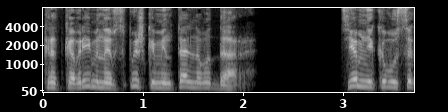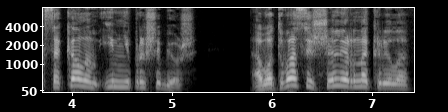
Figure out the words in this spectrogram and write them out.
кратковременная вспышка ментального дара. Темникову с аксакалом им не прошибешь. А вот вас и Шеллер накрыло.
